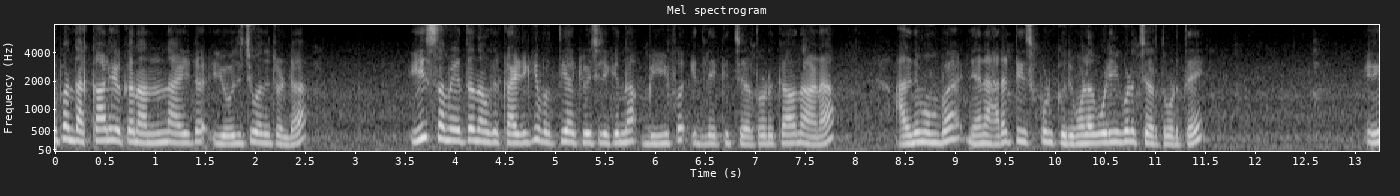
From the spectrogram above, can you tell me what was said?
ഇപ്പം തക്കാളിയൊക്കെ നന്നായിട്ട് യോജിച്ച് വന്നിട്ടുണ്ട്. ഈ സമയത്ത് നമുക്ക് കഴുകി വൃത്തിയാക്കി വെച്ചിരിക്കുന്ന ബീഫ് ഇതിലേക്ക് ചേർത്ത് കൊടുക്കാവുന്നതാണ്. അതിനു മുമ്പ് ഞാൻ അര ടീസ്പൂൺ കുരുമുളക് പൊടിയും കൂടെ ചേർത്ത് കൊടുത്തേ. ഇനി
